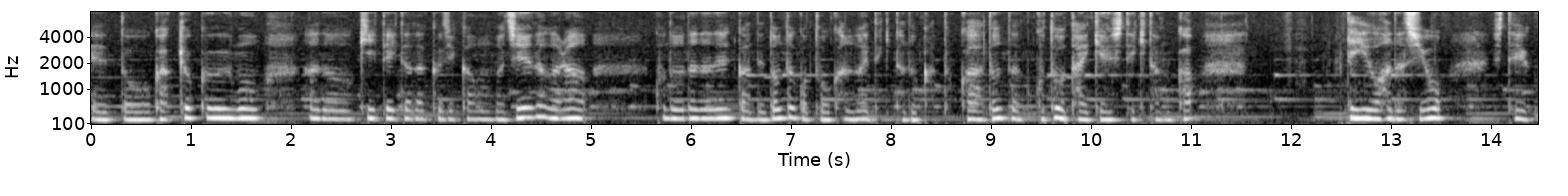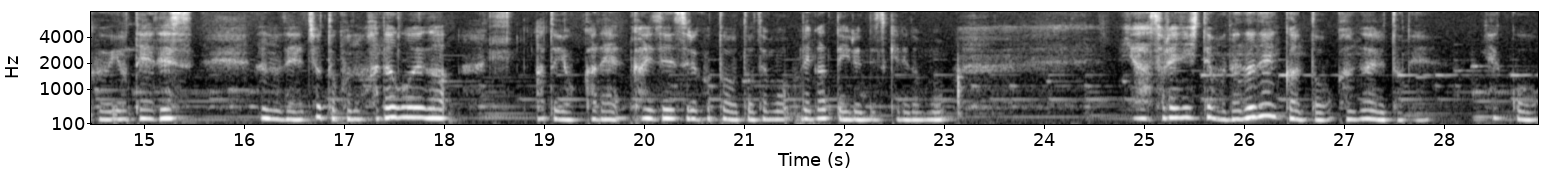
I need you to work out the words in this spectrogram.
えーと、楽曲もあの聴いていただく時間を交えながらこの7年間でどんなことを考えてきたのかとかどんなことを体験してきたのかっていうお話をしていく予定です。なのでちょっとこの鼻声があと4日で改善することをとても願っているんですけれども。いやそれにしても7年間と考えるとね結構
